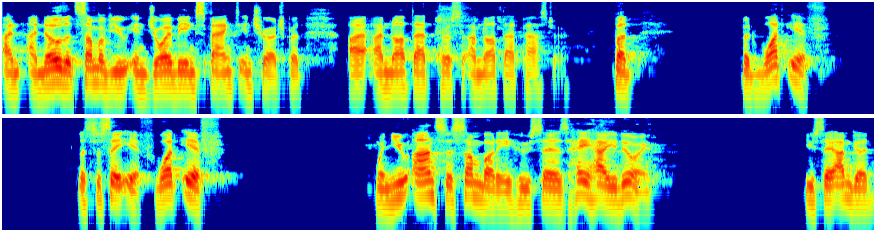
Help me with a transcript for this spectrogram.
I, I know that some of you enjoy being spanked in church, but I, I'm not that person. I'm not that pastor. But, but what if, let's just say if, what if when you answer somebody who says, hey, how you doing? You say, I'm good.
